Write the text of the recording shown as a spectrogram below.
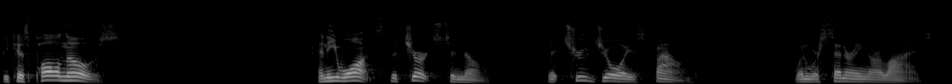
Because Paul knows, and he wants the church to know, that true joy is found when we're centering our lives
